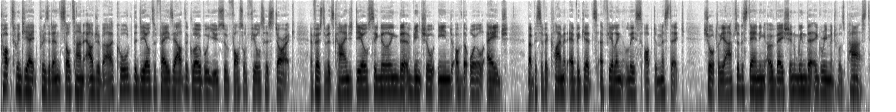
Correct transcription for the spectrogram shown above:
COP28 President Sultan Al Jaber called the deal to phase out the global use of fossil fuels historic, a first of its kind deal signalling the eventual end of the oil age but Pacific climate advocates are feeling less optimistic. Shortly after the standing ovation when the agreement was passed,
